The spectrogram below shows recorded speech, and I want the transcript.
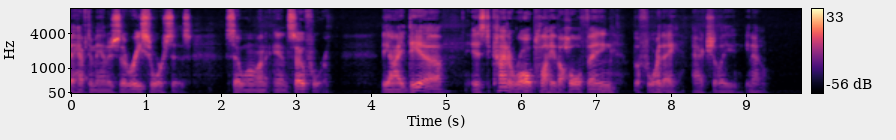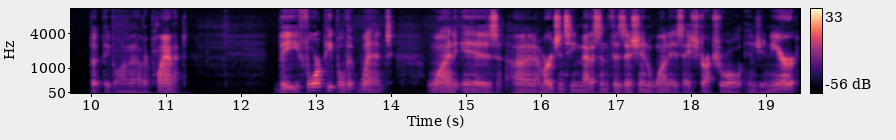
They have to manage the resources so on and so forth. The idea is to kind of role play the whole thing before they actually, you know, put people on another planet. The four people that went one is an emergency medicine physician, one is a structural engineer,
